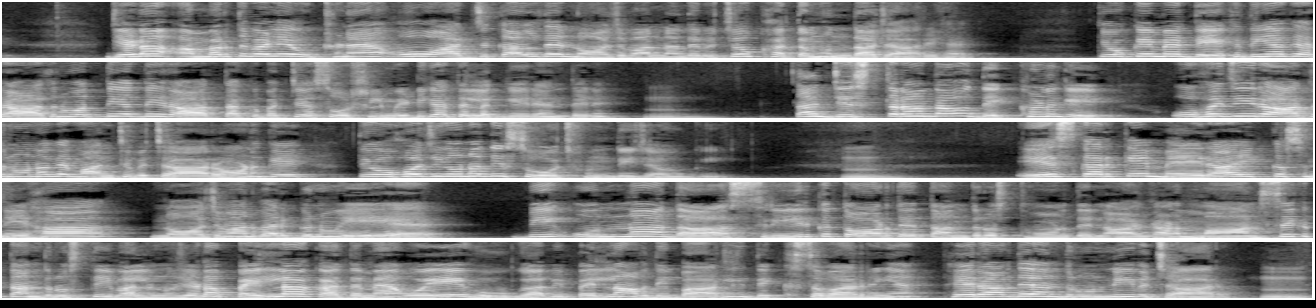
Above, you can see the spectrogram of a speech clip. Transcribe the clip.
ਜਿਹੜਾ ਅੰਮ੍ਰਿਤ ਵੇਲੇ ਉੱਠਣਾ ਹੈ ਉਹ ਅੱਜ ਕੱਲ ਦੇ ਨੌਜਵਾਨਾਂ ਦੇ ਵਿੱਚੋਂ ਖਤਮ ਹੁੰਦਾ ਜਾ ਰਿਹਾ ਹੈ। ਕਿਉਂਕਿ ਮੈਂ ਦੇਖਦੀ ਹਾਂ ਕਿ ਰਾਤ ਨੂੰ ਅੱਧੀ ਅੱਧੀ ਰਾਤ ਤੱਕ ਬੱਚੇ ਸੋਸ਼ਲ ਮੀਡੀਆ ਤੇ ਲੱਗੇ ਰਹਿੰਦੇ ਨੇ। ਤਾਂ ਜਿਸ ਤਰ੍ਹਾਂ ਦਾ ਉਹ ਦੇਖਣਗੇ ਉਹੋ ਜੀ ਰਾਤ ਨੂੰ ਉਹਨਾਂ ਦੇ ਮਨ 'ਚ ਵਿਚਾਰ ਆਉਣਗੇ ਤੇ ਉਹੋ ਜੀ ਉਹਨਾਂ ਦੀ ਸੋਚ ਹੁੰਦੀ ਜਾਊਗੀ। ਇਸ ਕਰਕੇ ਮੇਰਾ ਇੱਕ ਸੁਨੇਹਾ ਨੌਜਵਾਨ ਵਰਗ ਨੂੰ ਇਹ ਹੈ ਵੀ ਉਹਨਾਂ ਦਾ ਸਰੀਰਕ ਤੌਰ ਤੇ ਤੰਦਰੁਸਤ ਹੋਣ ਦੇ ਨਾਲ ਨਾਲ ਮਾਨਸਿਕ ਤੰਦਰੁਸਤੀ ਵੱਲ ਨੂੰ ਜਿਹੜਾ ਪਹਿਲਾ ਕਦਮ ਹੈ ਉਹ ਇਹ ਹੋਊਗਾ ਵੀ ਪਹਿਲਾਂ ਆਪਦੀ ਬਾਹਰਲੀ ਦਿੱਖ ਸਵਾਰਨੀ ਹੈ ਫਿਰ ਆਪਦੇ ਅੰਦਰੂਨੀ ਵਿਚਾਰ। ਹੂੰ।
